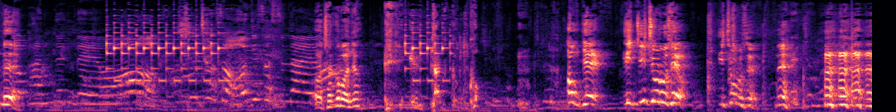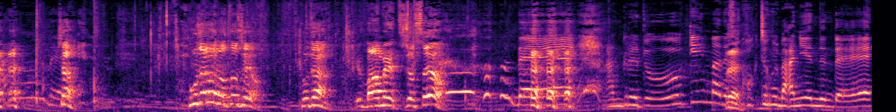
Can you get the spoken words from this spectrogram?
체육관 다 들어봤는데요. 신청서 어디서 쓰나요? 어, 잠깐만요. 일단 끊고. 어, 예. 이, 이쪽으로 오세요. 이쪽으로 오세요. 네. 네. 자, 도장은 어떠세요? 도장 마음에 드셨어요? 네. 안 그래도 게임만 해서 네. 걱정을 많이 했는데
